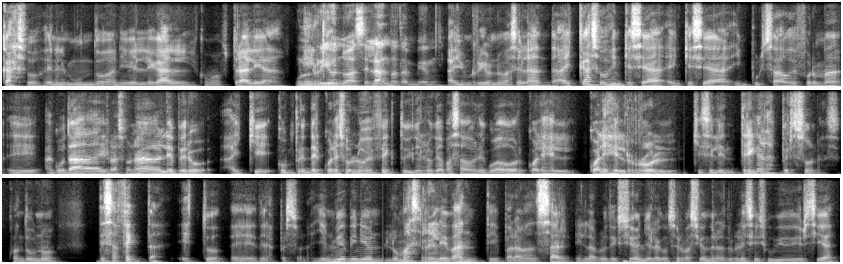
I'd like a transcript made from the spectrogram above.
casos en el mundo a nivel legal, como Australia. Un en río en Nueva Zelanda también. Hay un río en Nueva Zelanda. Hay casos en que se ha, en que se ha impulsado de forma eh, acotada y razonable, pero hay que comprender cuáles son los efectos y qué es lo que ha pasado en Ecuador, cuál es el, cuál es el rol que se le entrega a las personas cuando uno desafecta esto eh, de las personas. Y en mi opinión, lo más relevante para avanzar en la protección y en la conservación de la naturaleza y su biodiversidad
